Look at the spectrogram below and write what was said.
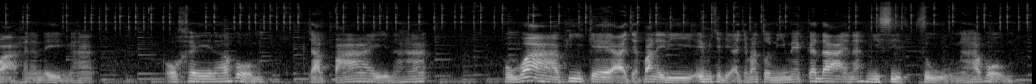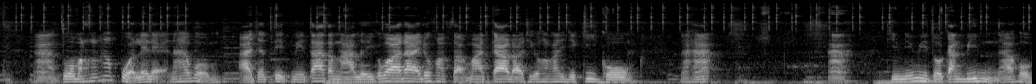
ป่าแค่นั้นเองนะฮะ โอเคนะครับผม จัดไปนะฮะผมว่าพี่แกอาจจะปั้นไอดีเอ้ไม่ใช่เดี๋ยวอาจจะปั้นตัวนี้แม็กก็ได้นะ มีสิทธิ์สูงนะครับผม อ่าตัวมันค่อนข้างปวดเลยแหละนะครับผมอาจจะติดเมตาตำนานเลยก็ว่าได้ด้วยความสามารถก้าวดาวที่ค่อนข้างจะขี้โกงนะฮะอ่าทีมนี้มีตัวการบินนะครับผม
